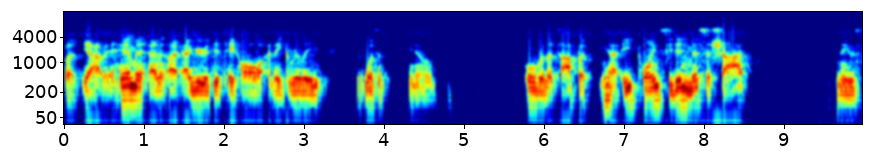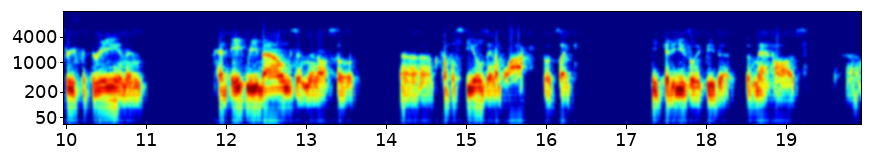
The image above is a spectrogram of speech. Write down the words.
But yeah, him and I, I agree with you, Tate Hall. I think really it wasn't you know over the top, but yeah, eight points. He didn't miss a shot, and he was three for three, and then had eight rebounds, and then also uh, a couple steals and a block. So it's like he could easily be the the Matt Hawes uh,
